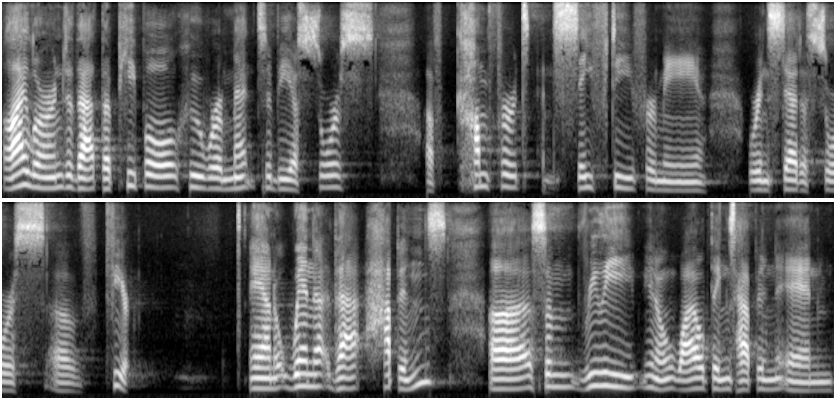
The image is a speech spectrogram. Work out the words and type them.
I learned that the people who were meant to be a source of comfort and safety for me were instead a source of fear. And when that happens, uh, some really you know wild things happen in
